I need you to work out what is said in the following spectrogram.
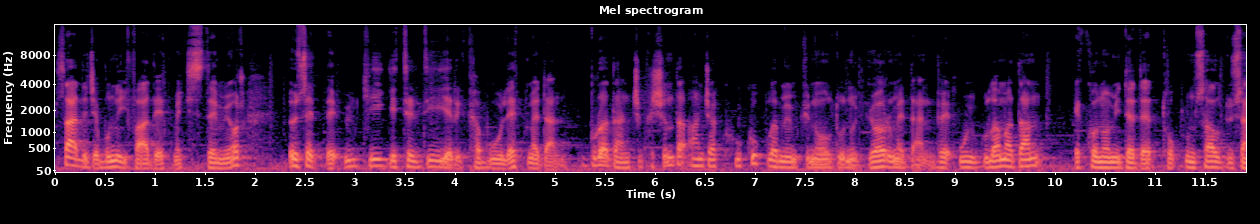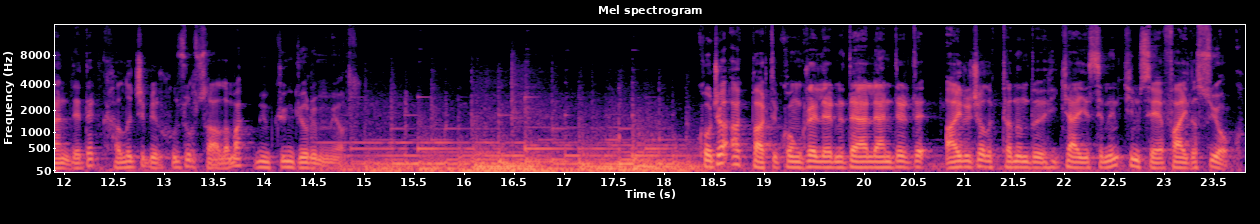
Sadece bunu ifade etmek istemiyor. Özetle ülkeyi getirdiği yeri kabul etmeden, buradan çıkışında ancak hukukla mümkün olduğunu görmeden ve uygulamadan ekonomide de toplumsal düzende de kalıcı bir huzur sağlamak mümkün görünmüyor. Koca AK Parti kongrelerini değerlendirdi. Ayrıcalık tanındığı hikayesinin kimseye faydası yok.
